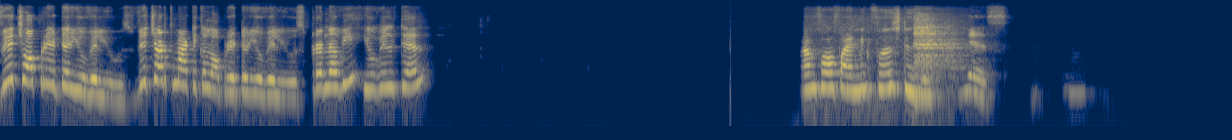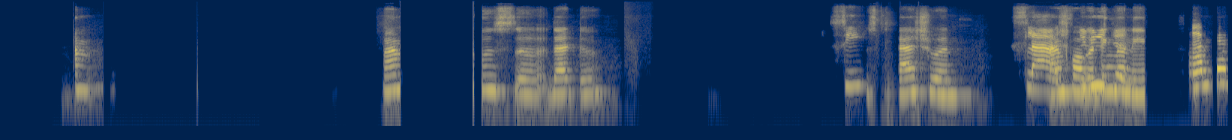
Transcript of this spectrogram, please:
which operator you will use, which arithmetical operator you will use. Pranavi, you will tell. i'm for finding first digit. Yes. Ma'am use uh, that uh, See, slash one. slash, I'm forgetting the division. name. Ma'am, can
